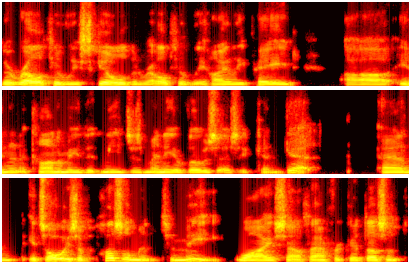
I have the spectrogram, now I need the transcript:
they're relatively skilled and relatively highly paid uh, in an economy that needs as many of those as it can get. And it's always a puzzlement to me why South Africa doesn't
